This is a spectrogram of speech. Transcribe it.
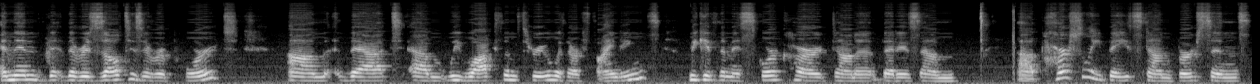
And then the, the result is a report um, that um, we walk them through with our findings. We give them a scorecard, Donna, that is uh, partially based on Bersin's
